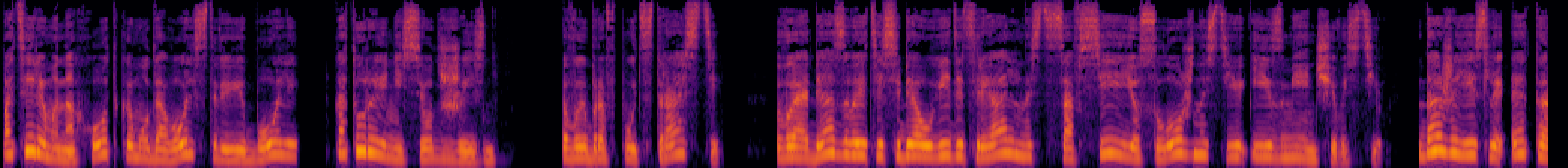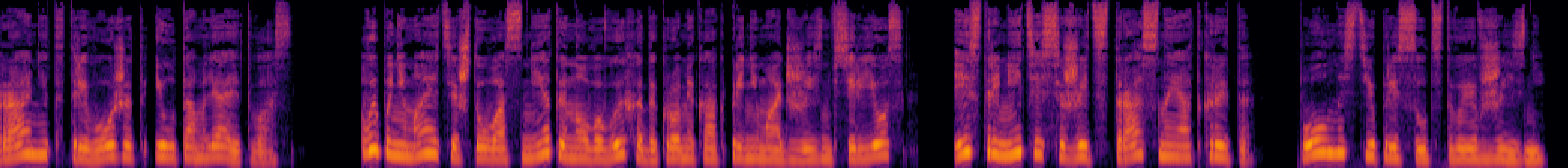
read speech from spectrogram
потерям и находкам, удовольствию и боли, которые несет жизнь. Выбрав путь страсти, вы обязываете себя увидеть реальность со всей ее сложностью и изменчивостью, даже если это ранит, тревожит и утомляет вас. Вы понимаете, что у вас нет иного выхода, кроме как принимать жизнь всерьез, и стремитесь жить страстно и открыто, полностью присутствуя в жизни.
